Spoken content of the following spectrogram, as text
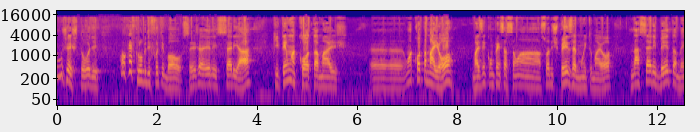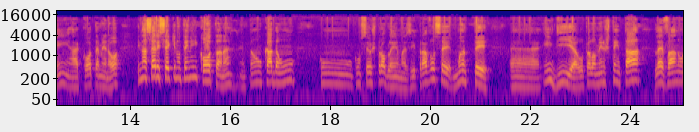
um gestor de qualquer clube de futebol, seja ele Série A que tem uma cota mais. É, uma cota maior, mas em compensação a sua despesa é muito maior. Na Série B também a cota é menor. E na Série C que não tem nem cota, né? Então cada um com, com seus problemas. E para você manter é, em dia, ou pelo menos tentar levar num,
